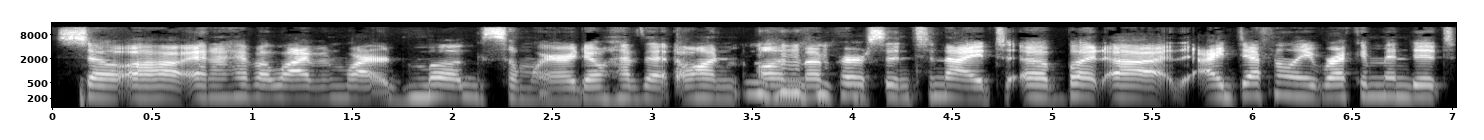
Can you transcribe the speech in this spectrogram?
So, uh, and I have a live and wired mug somewhere. I don't have that on on my person tonight, uh, but uh, I definitely recommend it.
